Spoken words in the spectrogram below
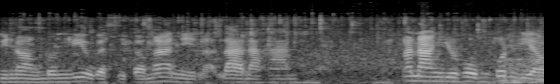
พี่น้องเบิ่งวิวกับสิประมาณนี้ล่ะร้านอาหาร มานั่งอยู่โฮมคนเดียว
